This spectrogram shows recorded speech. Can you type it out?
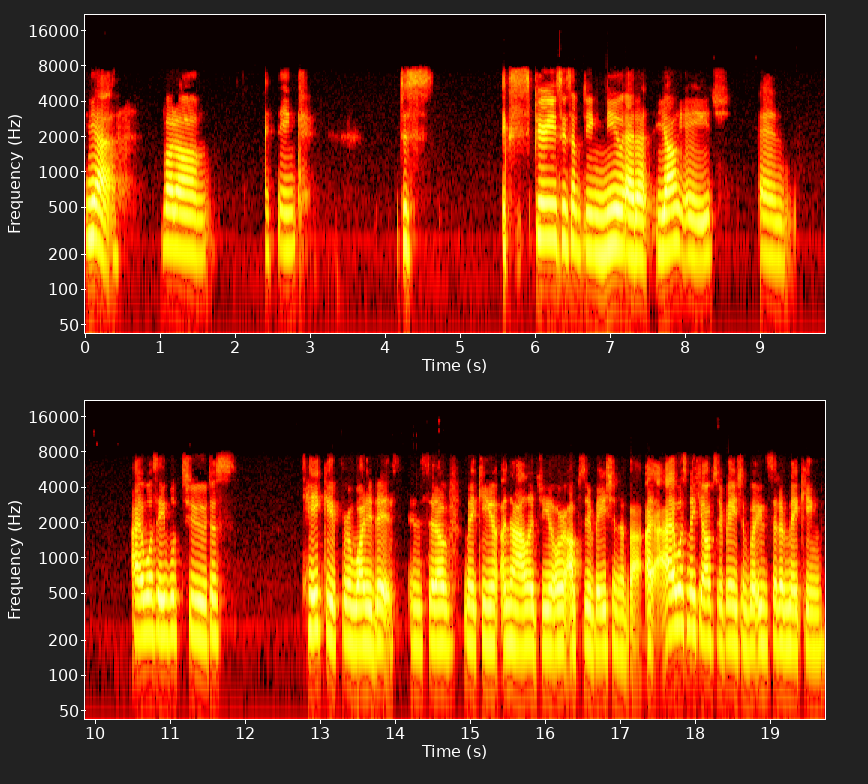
Yeah, but um, I think just experiencing something new at a young age, and I was able to just take it for what it is instead of making an analogy or observation about I, I was making observation but instead of making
